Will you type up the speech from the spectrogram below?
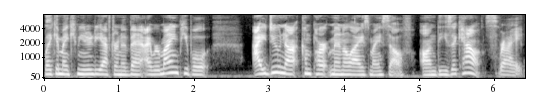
like in my community after an event, I remind people, I do not compartmentalize myself on these accounts. right.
